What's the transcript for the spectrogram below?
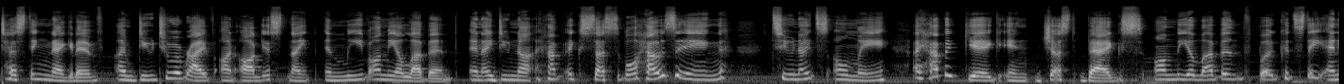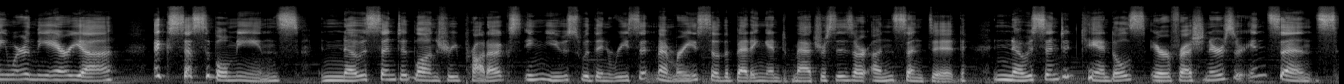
testing negative, I'm due to arrive on August 9th and leave on the 11th, and I do not have accessible housing. Two nights only. I have a gig in Just Begs on the 11th, but could stay anywhere in the area. Accessible means no scented laundry products in use within recent memory so the bedding and mattresses are unscented. No scented candles, air fresheners, or incense.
